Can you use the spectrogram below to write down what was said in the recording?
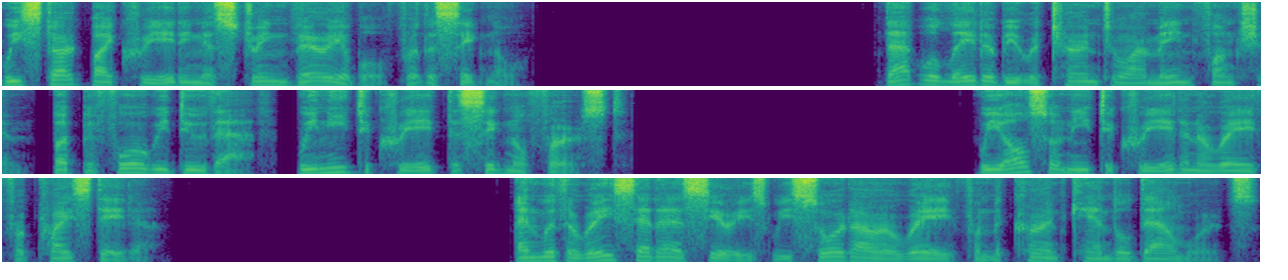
We start by creating a string variable for the signal. That will later be returned to our main function, but before we do that, we need to create the signal first. We also need to create an array for price data. And with array set as series we sort our array from the current candle downwards.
